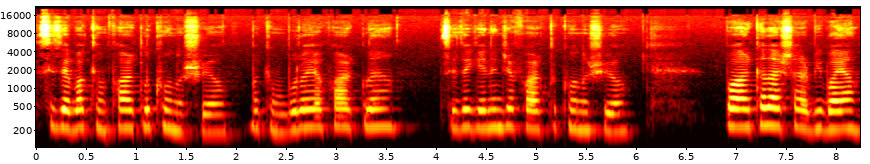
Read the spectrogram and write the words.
Size bakın farklı konuşuyor. Bakın buraya farklı. Size gelince farklı konuşuyor. Bu arkadaşlar bir bayan.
